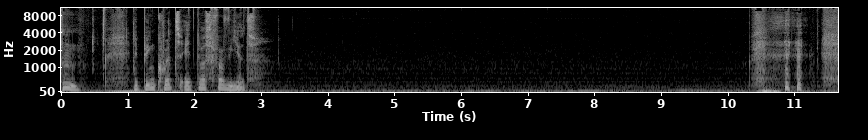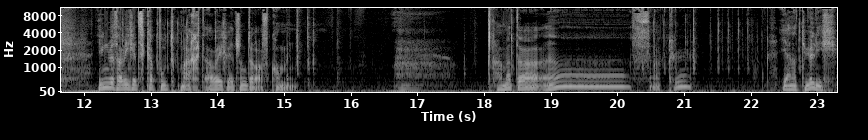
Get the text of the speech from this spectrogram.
Hm, ich bin kurz etwas verwirrt. Irgendwas habe ich jetzt kaputt gemacht, aber ich werde schon drauf kommen. Haben wir da äh, Circle? Ja, natürlich.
